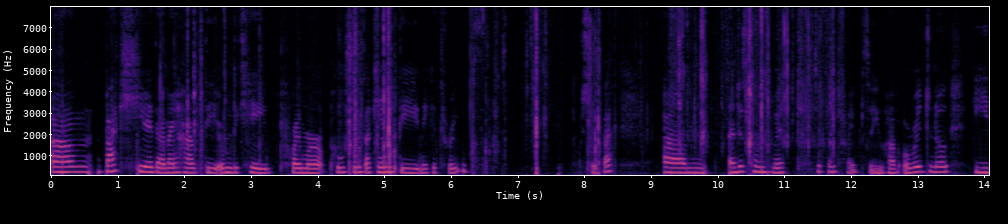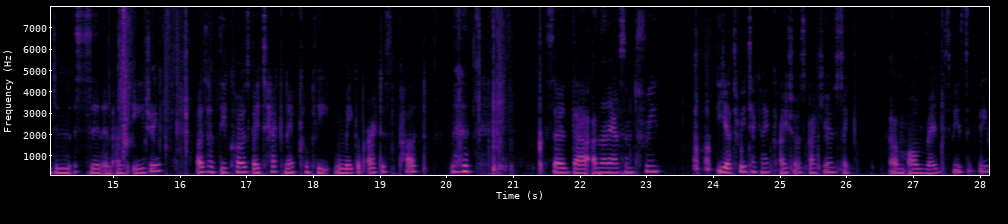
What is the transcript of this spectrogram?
Um, back here then I have the Urban Decay Primer Potions that came with the Naked 3. Oops. Shows back. Um, and just comes with different types. So you have Original, Eden, Sin, and Anti-Aging. I also have the Colors by Technic Complete Makeup Artist Palette. so that, and then I have some three, yeah, three Technic eyeshadows back here. It's like um all reds basically.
